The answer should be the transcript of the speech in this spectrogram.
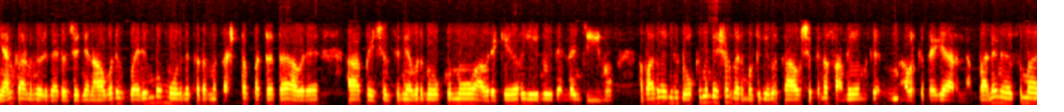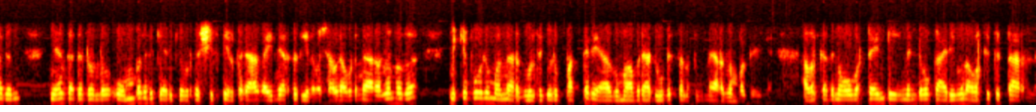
ഞാൻ കാണുന്ന ഒരു കാര്യം വെച്ച് കഴിഞ്ഞാൽ അവർ വരുമ്പോൾ മുതൽ കിടന്ന് കഷ്ടപ്പെട്ടിട്ട് അവരെ ആ പേഷ്യൻസിനെ അവർ നോക്കുന്നു അവരെ കെയർ ചെയ്യുന്നു ഇതെല്ലാം ചെയ്യുന്നു. അപ്പൊ അത് കഴിഞ്ഞിട്ട് ഡോക്യുമെന്റേഷൻ വരുമ്പോഴത്തേക്ക് ഇവർക്ക് ആവശ്യത്തിന് സമയം അവർക്ക് തികയാറില്ല. പല നഴ്സുമാരും ഞാൻ കണ്ടിട്ടുണ്ട് ഒമ്പതരയ്ക്കായിരിക്കും അവർക്ക് ഷിഫ്റ്റ് ചിലപ്പോൾ വൈകുന്നേരത്തെ തീരുന്നത് പക്ഷെ അവർ അവിടുന്ന് ഇറങ്ങുന്നത് മിക്കപ്പോഴും വന്ന് ഇറങ്ങുമ്പോഴത്തേക്ക് ഒരു പത്തരയാകും അവർ ആ ഡ്യൂട്ടി സ്ഥലത്ത് നിന്ന് ഇറങ്ങുമ്പോഴത്തേക്ക്. അവർക്ക് അതിന് ഓവർ ടൈം പേയ്മെന്റോ കാര്യങ്ങളോ അവർക്ക് കിട്ടാറില്ല.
